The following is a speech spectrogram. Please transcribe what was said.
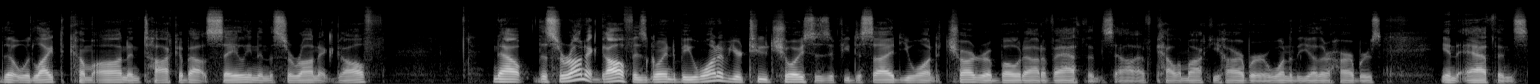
that would like to come on and talk about sailing in the Saronic Gulf. Now, the Saronic Gulf is going to be one of your two choices if you decide you want to charter a boat out of Athens, out of Kalamaki Harbor or one of the other harbors in Athens.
